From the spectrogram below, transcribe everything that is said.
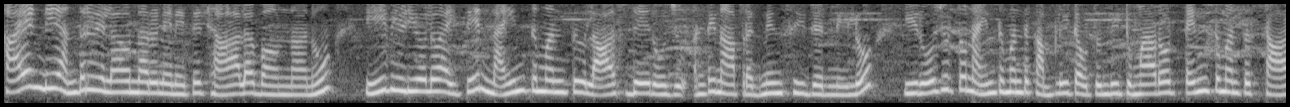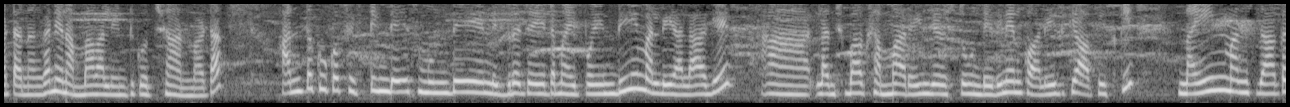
హాయ్ అండి అందరూ ఎలా ఉన్నారు? నేనైతే చాలా బాగున్నాను. ఈ వీడియోలో అయితే నైన్త్ మంత్ లాస్ట్ డే రోజు అంటే నా ప్రెగ్నెన్సీ జర్నీలో ఈ రోజుతో నైన్త్ మంత్ కంప్లీట్ అవుతుంది. టుమారో టెన్త్ మంత్ స్టార్ట్ అనగా నేను అమ్మ వాళ్ళ ఇంటికి వచ్చా అనమాట అంతకు ఒక ఫిఫ్టీన్ డేస్ ముందే నిద్ర చేయటం అయిపోయింది. మళ్ళీ అలాగే లంచ్ బాక్స్ అమ్మ అరేంజ్ చేస్తూ ఉండేది. నేను కాలేజ్కి ఆఫీస్కి నైన్ మంత్స్ దాకా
